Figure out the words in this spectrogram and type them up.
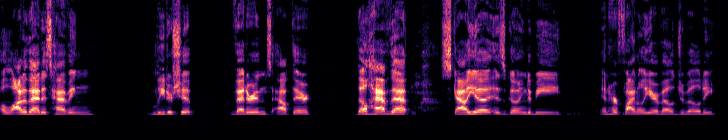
a lot of that is having leadership veterans out there. They'll have that. Scalia is going to be in her final year of eligibility.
